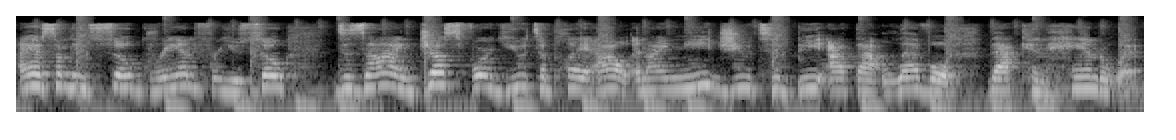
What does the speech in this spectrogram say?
I have something so grand for you, so designed just for you to play out. And I need you to be at that level that can handle it.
